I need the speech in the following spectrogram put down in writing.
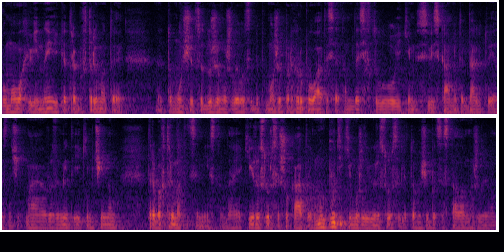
в умовах війни, яке треба втримати тому що це дуже важливо, це допоможе перегрупуватися там десь в тилу якимось військам і так далі, то я, значить, маю розуміти, яким чином треба втримати це місто, да, які ресурси шукати, ну будь-які можливі ресурси для того, щоб це стало можливим.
